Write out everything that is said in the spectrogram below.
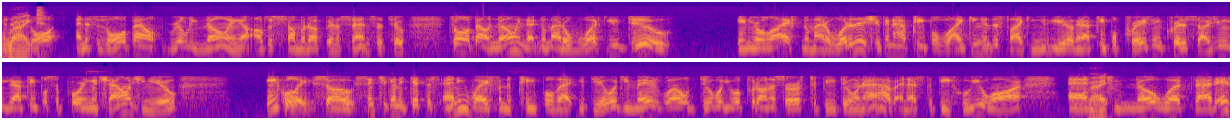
And right. This all, and this is all about really knowing. I'll just sum it up in a sentence or two. It's all about knowing that no matter what you do in your life, no matter what it is, you're going to have people liking and disliking you. You're going to have people praising and criticizing you. You have people supporting and challenging you equally. So, since you're going to get this anyway from the people that you deal with, you may as well do what you were put on this earth to be, do, and have, and that's to be who you are and right. to know what that is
